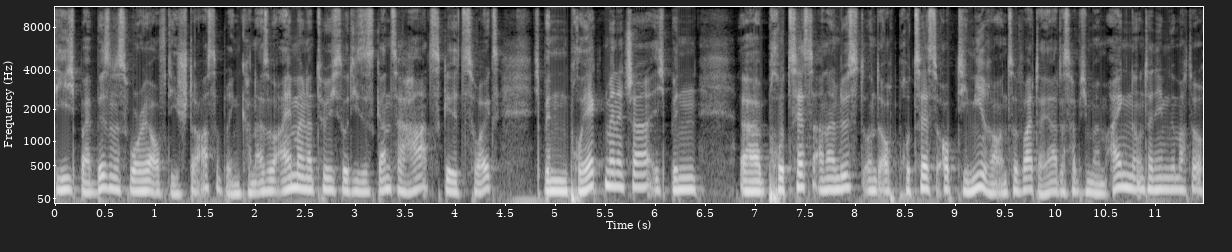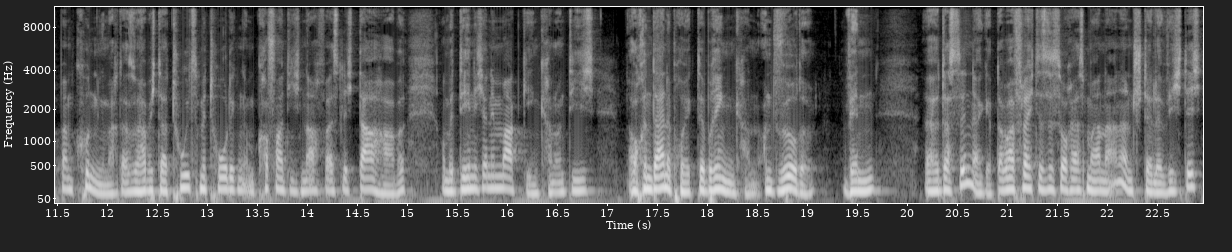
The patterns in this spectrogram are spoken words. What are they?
die ich bei Business Warrior auf die Straße bringen kann. Also einmal natürlich so dieses ganze Hard-Skill-Zeugs. Ich bin Projektmanager, ich bin äh, Prozessanalyst und auch Prozessoptimierer und so weiter. Ja, das habe ich in meinem eigenen Unternehmen gemacht, auch beim Kunden gemacht. Also habe ich da Tools, Methodiken im Koffer, die ich nachweislich da habe und mit denen ich an den Markt gehen kann und die ich auch in deine Projekte bringen kann und würde, wenn äh, das Sinn ergibt. Aber vielleicht ist es auch erstmal an einer anderen Stelle wichtig,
